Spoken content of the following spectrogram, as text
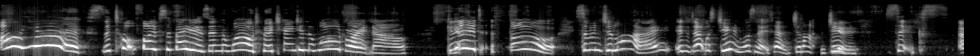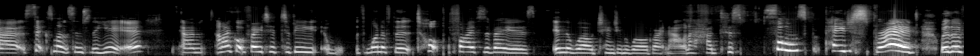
Oh, yes! The top five surveyors in the world who are changing the world right now. Good yep. thought. So in July, that was June, wasn't it? So July, June, yeah. six, uh, six months into the year, um, and I got voted to be one of the top five surveyors in the world changing the world right now. And I had this full page spread with a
